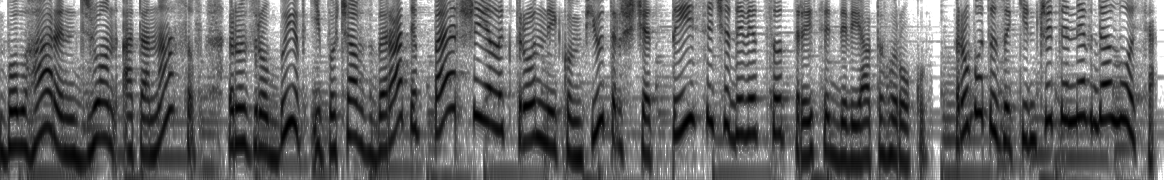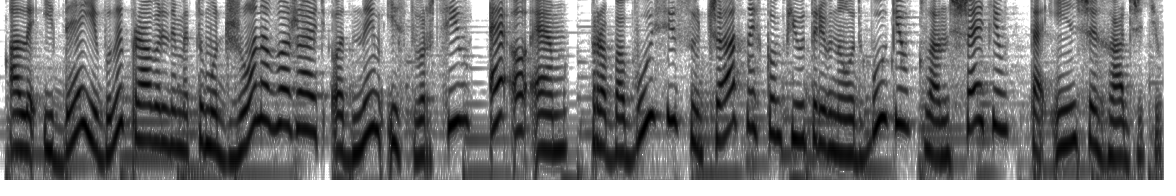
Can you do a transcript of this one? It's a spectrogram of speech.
Болгарин Джон Атанасов розробив і почав збирати перший електронний комп'ютер ще 1939 року. Роботу закінчити не вдалося, але ідеї були правильними, тому Джона вважають одним із творців ЕОМ прабабусі сучасних комп'ютерів, ноутбуків, планшетів та інших гаджетів.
